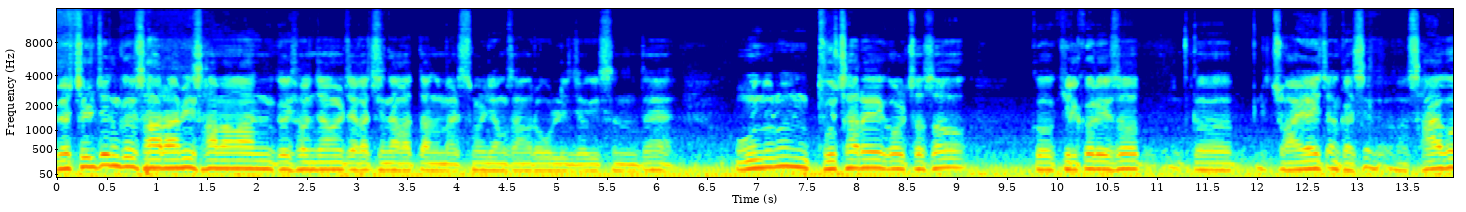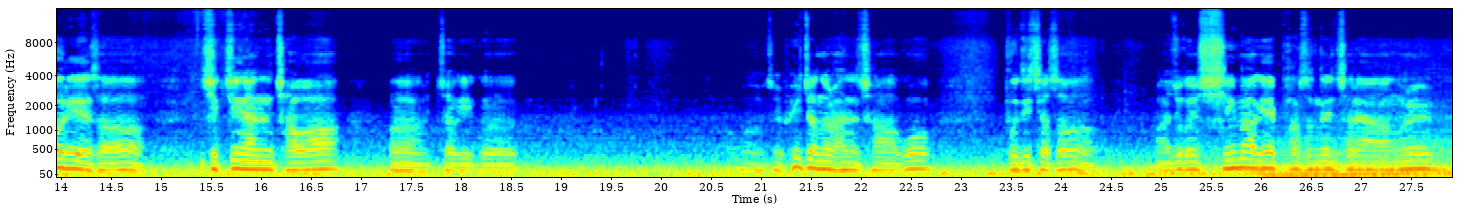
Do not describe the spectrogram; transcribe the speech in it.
며칠 전 그 사람이 사망한 그 현장을 제가 지나갔다는 말씀을 영상으로 올린 적이 있었는데 오늘은 두 차례에 걸쳐서 그 길거리에서 그 좌회전 그러니까 사- 사거리에서 직진하는 차와 어 저기 그 어, 저 회전을 하는 차하고 부딪혀서 아주 그 심하게 파손된 차량을 어,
